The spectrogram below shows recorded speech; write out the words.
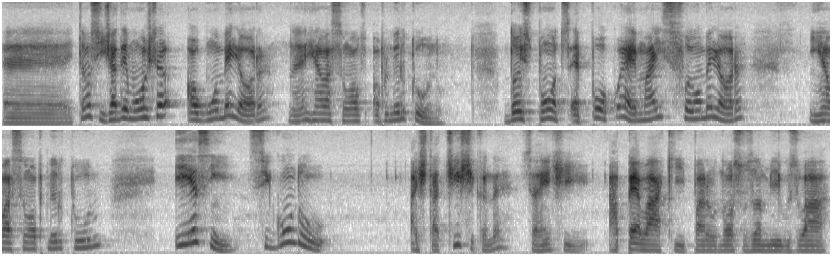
É, então, assim, já demonstra alguma melhora né, em relação ao, ao, primeiro turno. Dois pontos é pouco, é, mas foi uma melhora em relação ao primeiro turno. E, assim, segundo a estatística, né, se a gente apelar aqui para os nossos amigos lá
